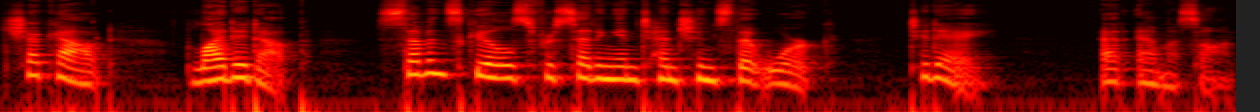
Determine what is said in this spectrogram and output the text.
Check out Light It Up Seven Skills for Setting Intentions That Work today at Amazon.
